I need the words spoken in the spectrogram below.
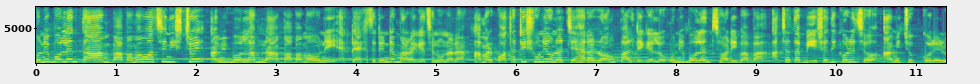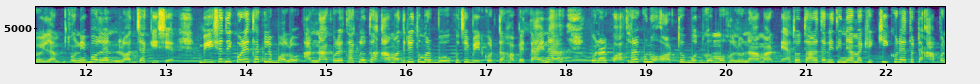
উনি বললেন, তা বাবা মাও আছে নিশ্চয়? আমি বললাম, না বাবা মাও নেই, একটা অ্যাক্সিডেন্টে মারা গেছেন ওনারা। আমার কথাটি শুনে ওনার চেহারার রং পাল্টে গেল। উনি বলেন সরি বাবা আচ্ছা তা বিয়ে শাদী করেছ? আমি চুপ করে রইলাম। উনি বলেন, লজ্জা কিসের? বিয়ে শাদী করে থাকলে বলো, আর না করে থাকলে তো আমাদেরই তোমার বউ খুঁজে বের করতে হবে, তাই না? ওনার কথার কোনো অর্থ বোধগম্য হলো না আমার। এত তাড়াতাড়ি তিনি আমাকে কি করে এতটা আপন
